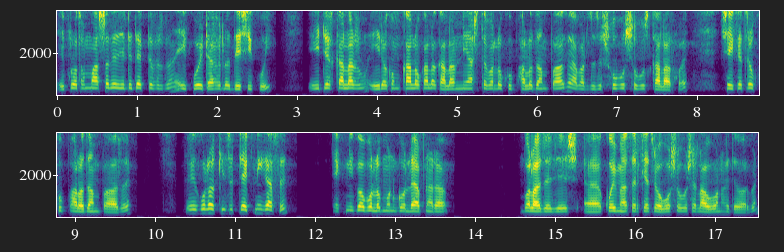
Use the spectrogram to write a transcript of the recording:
এই প্রথম মাছটাতে যেটা দেখতে পাচ্ছেন, এই কইটা হলো দেশি কই। এইটার কালার এইরকম কালো কালো কালার নিয়ে আসতে পারলেও খুব ভালো দাম পাওয়া যায়। আবার যদি সবুজ সবুজ কালার হয় সেই ক্ষেত্রেও খুব ভালো দাম পাওয়া যায়। তো এগুলোর কিছু টেকনিক আছে। টেকনিক অবলম্বন করলে আপনারা বলা যায় যে কই মাছের ক্ষেত্রে অবশ্যই অবশ্যই লাভবান হতে পারবেন।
